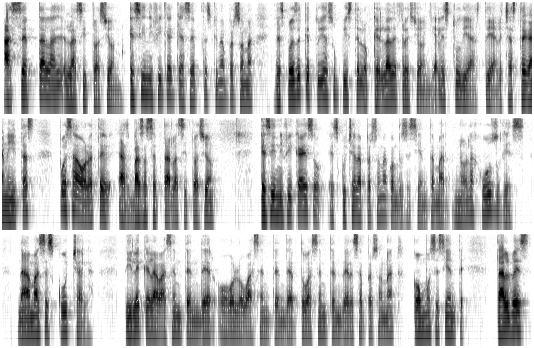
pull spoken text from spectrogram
acepta la, la, situación. ¿Qué significa que aceptes que una persona, después de que tú ya supiste lo que es la depresión, ya le estudiaste, ya le echaste ganitas, pues ahora te vas a aceptar la situación? ¿Qué significa eso? Escucha a la persona cuando se sienta mal. No la juzgues, nada más escúchala. Dile que la vas a entender o lo vas a entender. Tú vas a entender a esa persona cómo se siente. Tal vez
